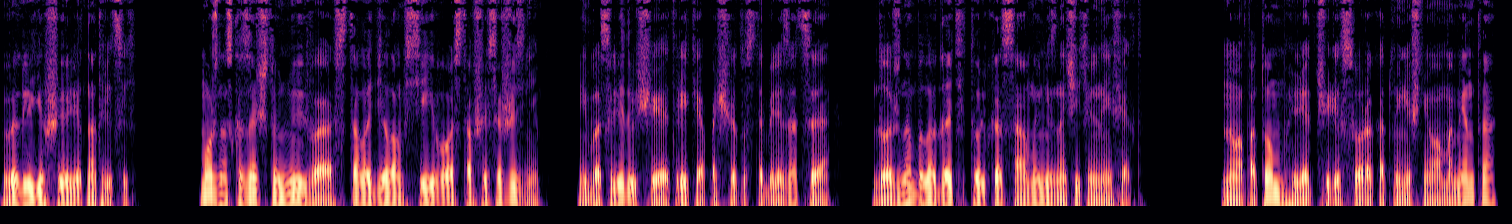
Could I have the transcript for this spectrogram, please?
выглядевший лет на 30. Можно сказать, что Нюева стала делом всей его оставшейся жизни, ибо следующая, третья по счету стабилизация, должна была дать только самый незначительный эффект. Ну а потом, лет через 40 от нынешнего момента,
